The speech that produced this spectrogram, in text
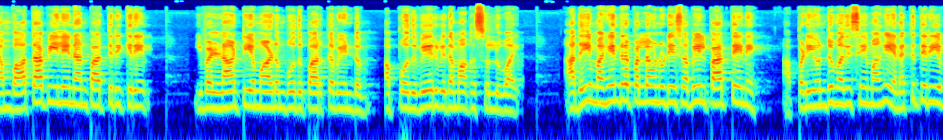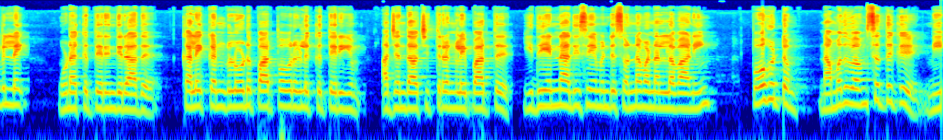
நம் வாத்தாபியிலே நான் பார்த்திருக்கிறேன். இவள் நாட்டியம் ஆடும்போது பார்க்க வேண்டும் அப்போது வேறு விதமாக சொல்லுவாய். அதை மகேந்திர பல்லவனுடைய சபையில் பார்த்தேனே அப்படியொன்றும் அதிசயமாக எனக்கு தெரியவில்லை. உனக்கு தெரிந்திராது கலைக்கண்களோடு பார்ப்பவர்களுக்கு தெரியும். அஜந்தா சித்திரங்களை பார்த்து இது என்ன அதிசயம் என்று சொன்னவன் அல்லவா நீ? போகட்டும் நமது வம்சத்துக்கு நீ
